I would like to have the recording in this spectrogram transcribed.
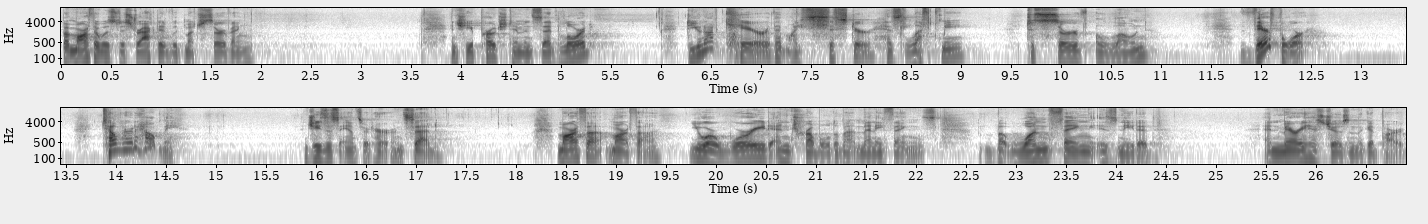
But Martha was distracted with much serving. And she approached him and said, Lord, do you not care that my sister has left me to serve alone? Therefore, tell her to help me. Jesus answered her and said, Martha, Martha, you are worried and troubled about many things, but one thing is needed. And Mary has chosen the good part,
